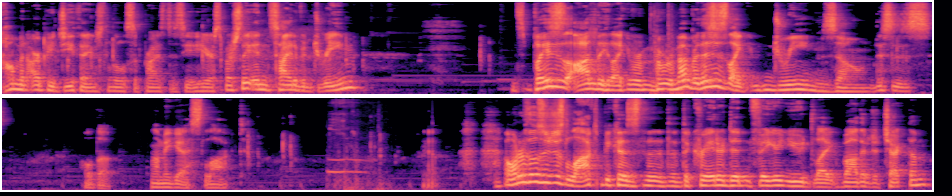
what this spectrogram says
Common RPG thing, just a little surprised to see it here, especially inside of a dream. This place is oddly like remember this is like dream zone. This is hold up. Let me guess, locked. Yeah. I wonder if those are just locked because the, the, the creator didn't figure you'd like bother to check them.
